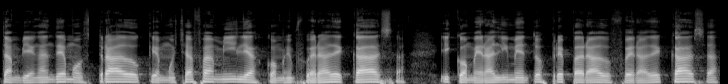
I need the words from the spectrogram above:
también han demostrado que muchas familias comen fuera de casa y comer alimentos preparados fuera de casa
